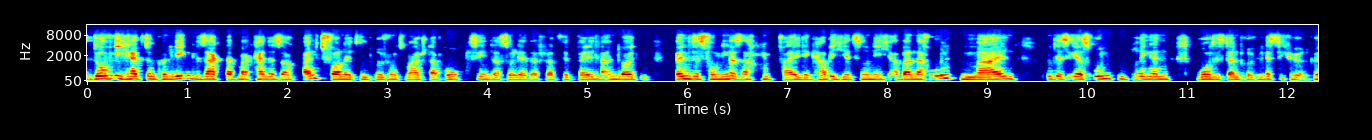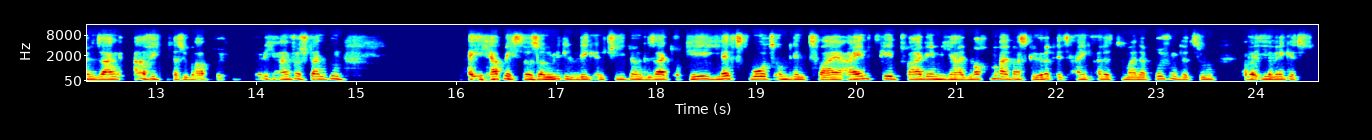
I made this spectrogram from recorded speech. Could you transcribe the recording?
so wie ich halt zum Kollegen gesagt habe, man kann es auch ganz vorne zum Prüfungsmaßstab hochziehen, das soll ja der schwarze Pfeil andeuten. Können Sie es von mir sagen, Pfeil, den habe ich jetzt noch nicht, aber nach unten malen und es erst unten bringen, wo Sie es dann prüfen lässt sich hören. Können sagen, darf ich das überhaupt prüfen? Völlig einverstanden. Ich habe mich für so einen Mittelweg entschieden und gesagt, okay, jetzt, wo es um den 2.1 geht, frage ich mich halt nochmal, was gehört jetzt eigentlich alles zu meiner Prüfung dazu? Aber Ihr Weg ist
